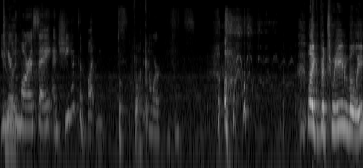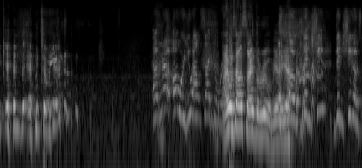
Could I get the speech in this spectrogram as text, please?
You hear like- Lumara say, and she hits a button. oh, fuck, Door. like between Malik and and Tamir, Oh no! Oh, are you outside the room? I was outside the room. Yeah, yeah. Oh, then she then she goes,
